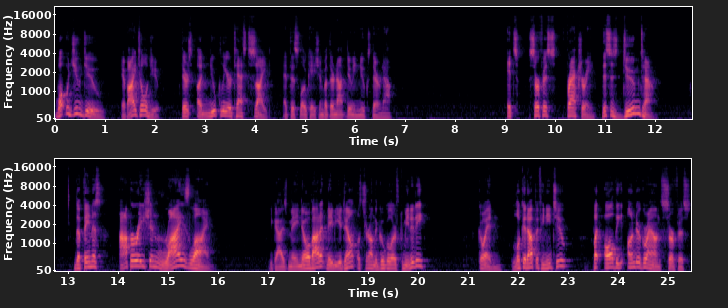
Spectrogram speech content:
What would you do if I told you there's a nuclear test site at this location, but they're not doing nukes there now? It's surface fracturing. This is Doomtown. The famous Operation Rise Line. You guys may know about it, maybe you don't. Let's turn on the Google Earth community. Go ahead and look it up if you need to. But all the underground surface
